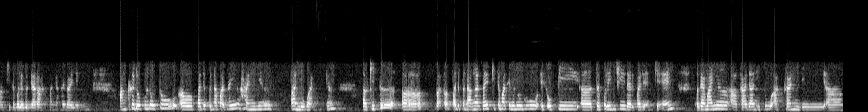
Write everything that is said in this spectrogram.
uh, kita boleh berjarah sepanjang hari raya ini. Angka 20 tu uh, pada pendapat saya hanya panduan. Ya. Uh, kita uh, pada pandangan saya kita masih menunggu SOP uh, terperinci daripada MKN bagaimana uh, keadaan itu akan di uh,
